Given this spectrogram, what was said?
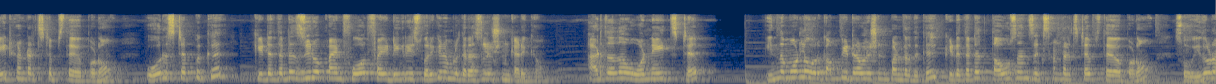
எயிட் ஹண்ட்ரட் ஸ்டெப்ஸ் தேவைப்படும். ஒரு ஸ்டெப்புக்கு கிட்டத்தட்ட zero point four five degrees வரைக்கும் நம்மளுக்கு ரெசல்யூஷன் கிடைக்கும். அடுத்ததாக ஒன் எயிட் ஸ்டெப் இந்த மோடில் ஒரு கம்ப்ளீட் ரெவல்யூஷன் பண்ணுறதுக்கு கிட்டத்தட்ட தௌசண்ட் சிக்ஸ் ஹண்ட்ரட் ஸ்டெப்ஸ் தேவைப்படும். ஸோ இதோட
